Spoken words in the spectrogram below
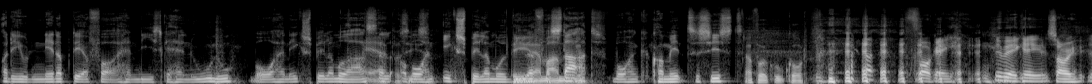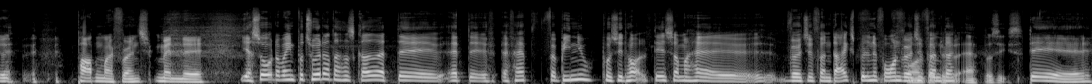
Og det er jo netop derfor, at han lige skal have en uge nu, hvor han ikke spiller mod Arsenal, ja, og hvor han ikke spiller mod Villa fra start, muligt. hvor han kan komme ind til sidst. Og få et god kort. Fuck af. Det vil jeg ikke have. Sorry. Øh, pardon my French. Men øh, jeg så, der var en på Twitter, der havde skrevet, at, øh, at, øh, at have Fabinho på sit hold, det er som at have øh, Virgil van Dijk spillende foran, foran Virgil van Dijk. Ja, præcis. Det,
